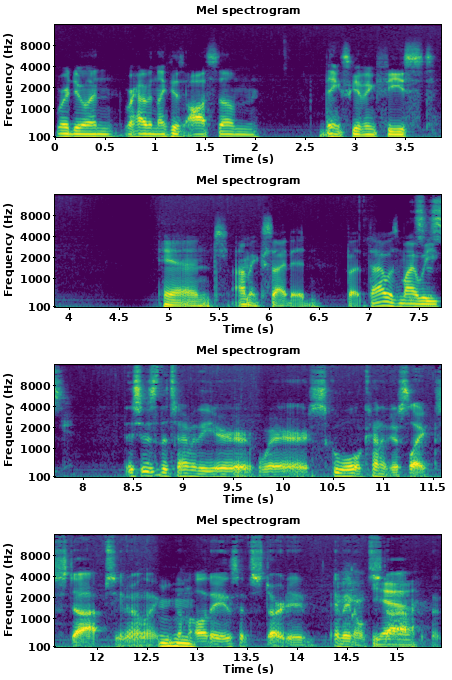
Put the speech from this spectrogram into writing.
we're doing we're having like this awesome thanksgiving feast and i'm excited but that was my This week is- this is the time of the year where school kind of just like stops. You know, like the Mhm. holidays have started and they don't Yeah. stop.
